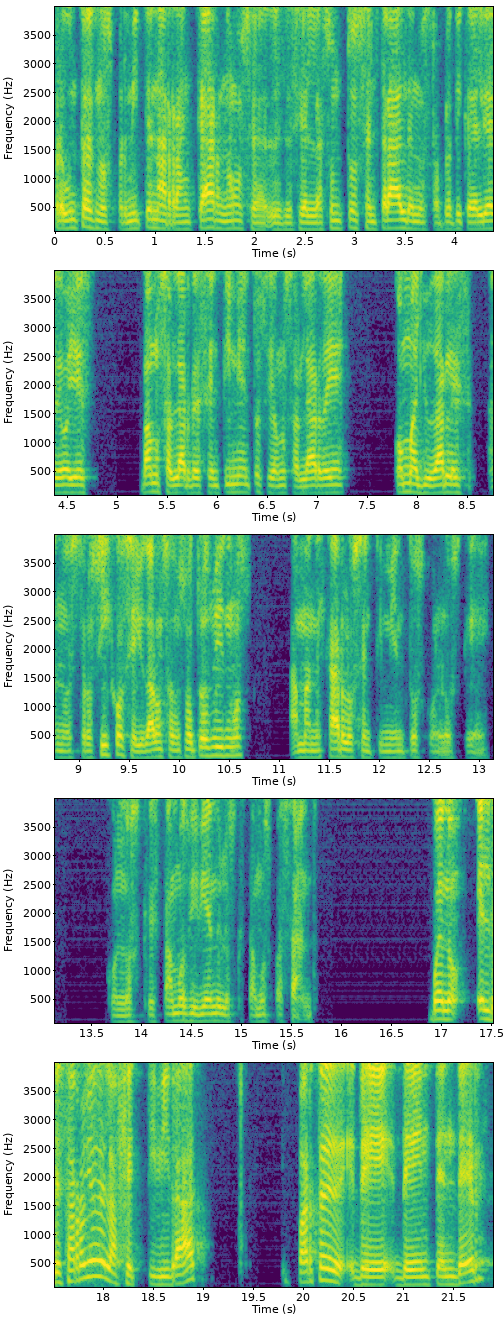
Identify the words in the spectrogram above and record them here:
Preguntas nos permiten arrancar, ¿no? O sea, les decía, el asunto central de nuestra plática del día de hoy es, vamos a hablar de sentimientos y vamos a hablar de cómo ayudarles a nuestros hijos y ayudarnos a nosotros mismos a manejar los sentimientos con los que, con los que estamos viviendo y los que estamos pasando. Bueno, el desarrollo de la afectividad parte de, entender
